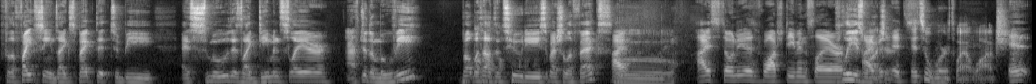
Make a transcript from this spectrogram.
for the fight scenes, I expect it to be as smooth as like Demon Slayer after the movie, but without the 2D special effects. I Ooh. I still need to watch Demon Slayer. Please I've- watch it. It's It's a worthwhile watch. it.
